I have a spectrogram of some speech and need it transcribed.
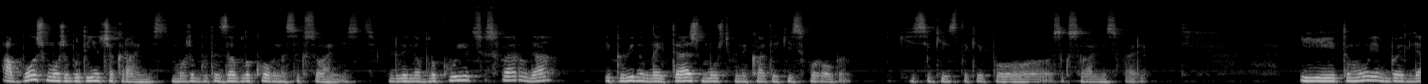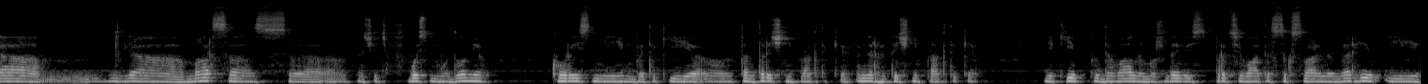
Або ж може бути інша крайність, може бути заблокована сексуальність. Людина блокує цю сферу, да? і відповідно в неї теж можуть виникати якісь хвороби, якісь, якісь такі по сексуальній сфері. І тому якби для, для Марса з, е, значить, в восьмому домі корисні якби, такі е, тантричні практики, енергетичні практики, які б давали можливість працювати з сексуальною енергією і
